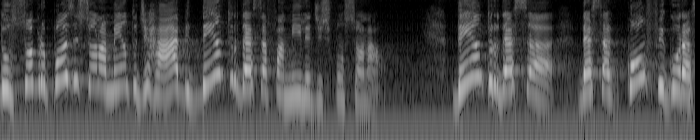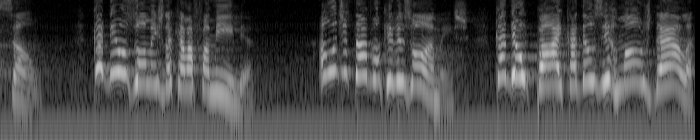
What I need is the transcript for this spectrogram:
do, sobre o posicionamento de Raabe dentro dessa família disfuncional. Dentro dessa, dessa configuração. Cadê os homens daquela família? Aonde estavam aqueles homens? Cadê o pai? Cadê os irmãos dela,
